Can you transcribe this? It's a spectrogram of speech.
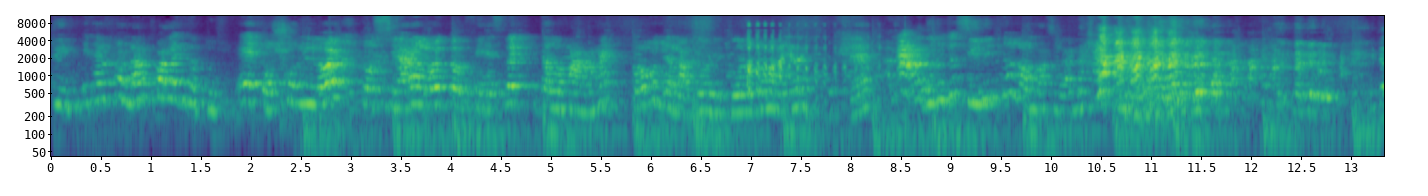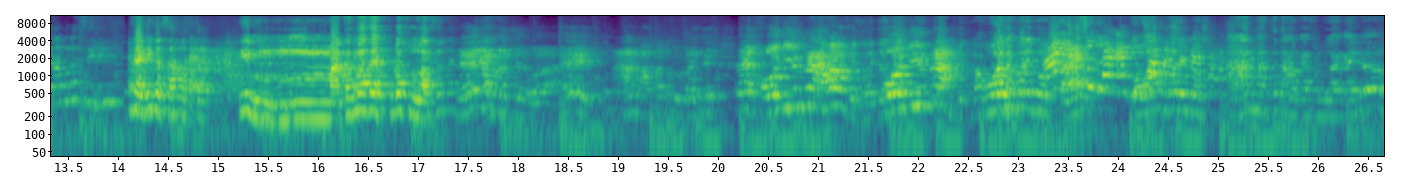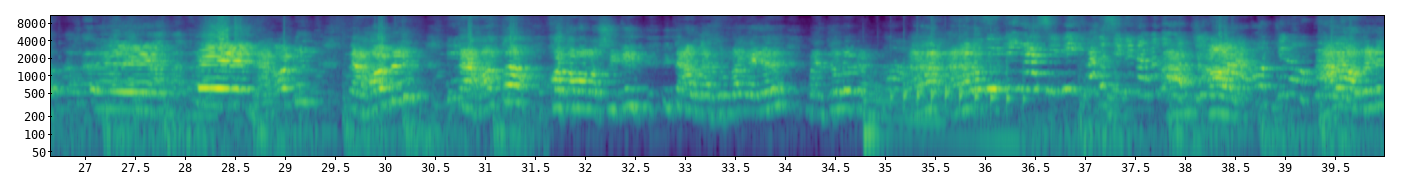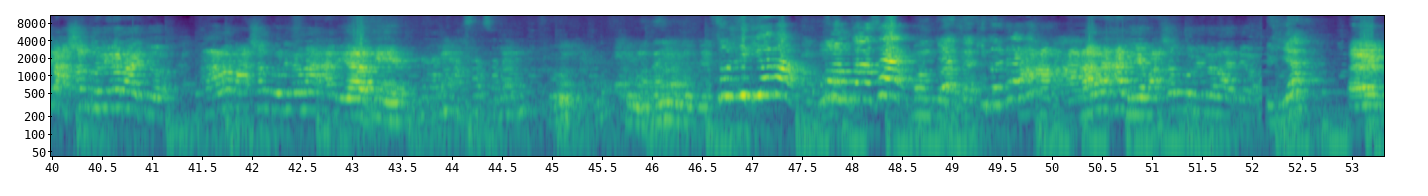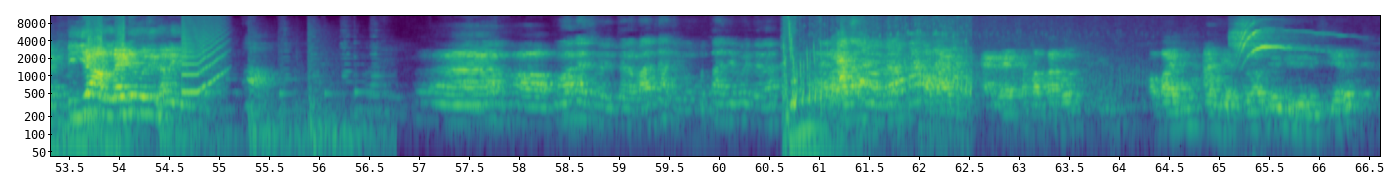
তুই এটা ফোন না পালাই দিত তুই এ তোর শরীর লয় তোর চেহারা লয় তোর ফেস লয় এটা লো মানা নাই তোর কোন লাগো রে তোর তো মানে রে হ্যাঁ না দুটো তো সিলি তো লম্বা ছিল না ইতারা বলে সিলি গাড়ি বাসা হতো কি মাথার মাঝে পুরো চুল আছে না এই আমাদের বলা এই আর মাথা তুলাইতে এই হদিম না হদিম না ওয়ালে করিব আই চুল লাগাই দিছ ওয়ালে করিব আর মাথা আলগা চুল লাগাইলো আলগা এই নাহলে নাহলে নাহলে কত বড় সিটি এটা আলগা শুনলা গেলে মাঝলে সিটি না সিটি কত সিটি না আরে অলরেডি ভাষণ ধরে ধরে না চুলটি কি হইবা? মন তো আছে? মন তো। কি করবে হারিয়ে ধরে বিয়া? বিয়া অনলাইনে বলি।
